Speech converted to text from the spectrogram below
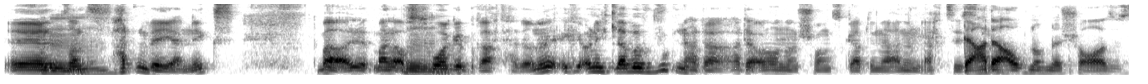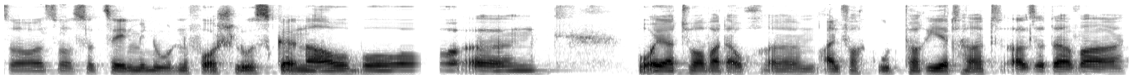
Hm. Sonst hatten wir ja nichts mal, mal aufs hm. Tor gebracht hat. Und ich, und ich glaube, Wuten hat er, hat er auch noch eine Chance gehabt in der 81. Der hatte auch noch eine Chance, so, so, so zehn Minuten vor Schluss, genau, wo, ähm, wo euer Torwart auch ähm, einfach gut pariert hat. Also da war,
